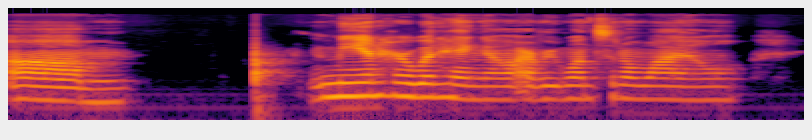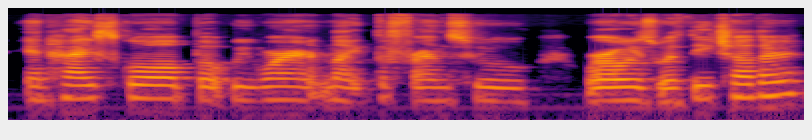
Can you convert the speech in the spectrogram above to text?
Um, me and her would hang out every once in a while in high school, but we weren't like the friends who were always with each other.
